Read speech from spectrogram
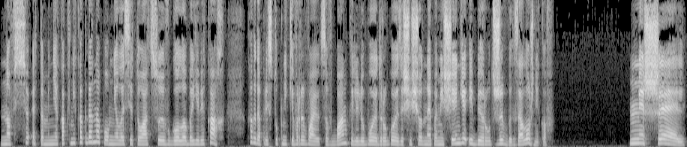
Но все это мне как никогда напомнило ситуацию в голобоевиках, когда преступники врываются в банк или любое другое защищенное помещение и берут живых заложников. «Мишель!»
